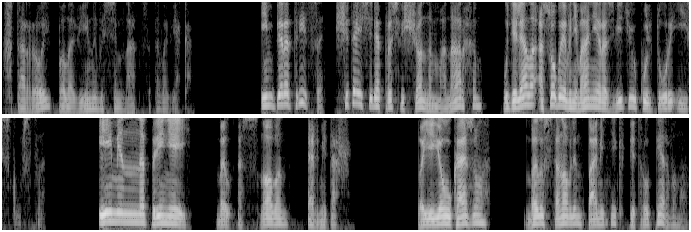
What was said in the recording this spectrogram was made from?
второй половины XVIII века. Императрица, считая себя просвещенным монархом, уделяла особое внимание развитию культуры и искусства. Именно при ней был основан Эрмитаж. По ее указу был установлен памятник Петру Первому.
